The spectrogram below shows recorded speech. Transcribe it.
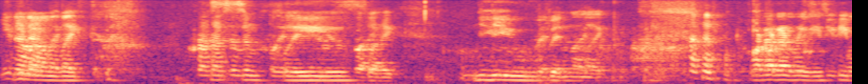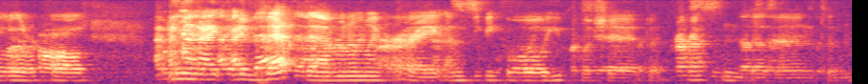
you know, like Preston Plays, like Noob, and like whatever these people are called. I mean, I, I vet them, and I'm like, all right, Unspeakable, you push it, but Preston doesn't, and you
